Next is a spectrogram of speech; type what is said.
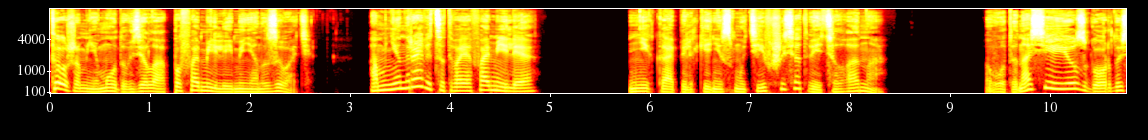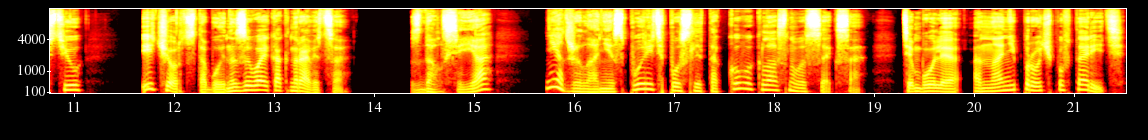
Тоже мне моду взяла по фамилии меня называть. «А мне нравится твоя фамилия?» Ни капельки не смутившись, ответила она. «Вот и носи ее с гордостью. И черт с тобой, называй как нравится». Сдался я. Нет желания спорить после такого классного секса. Тем более она не прочь повторить.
